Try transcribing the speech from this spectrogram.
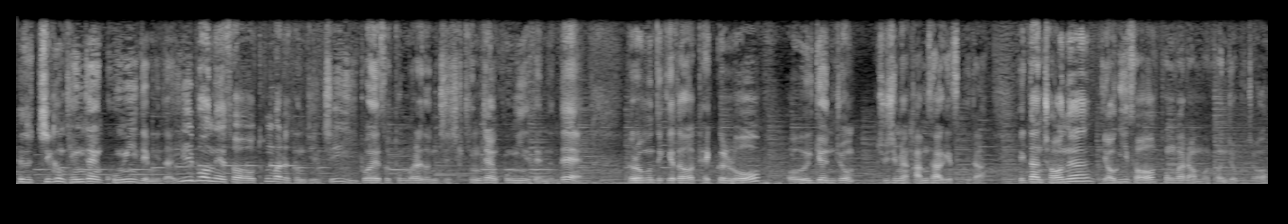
그래서 지금 굉장히 고민이 됩니다. 1번에서 통발을 던질지 2번에서 통발을 던질지 굉장히 고민이 됐는데 여러분들께서 댓글로 어, 의견 좀 주시면 감사하겠습니다. 일단 저는 여기서 통발을 한번 던져보죠.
